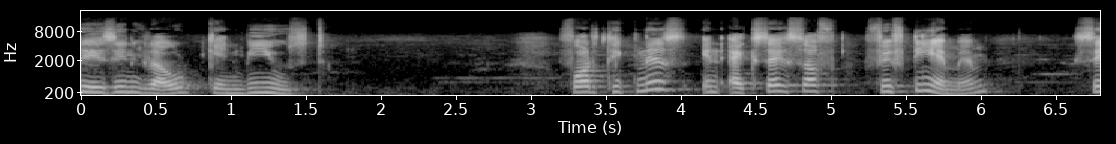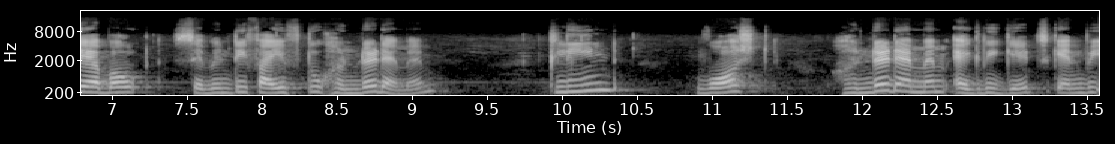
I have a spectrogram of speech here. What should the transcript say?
resin grout can be used. For thickness in excess of 50 mm, say about 75 to 100 mm, cleaned, washed 100 mm aggregates can be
